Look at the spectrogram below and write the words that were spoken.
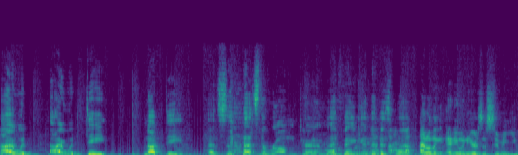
I would I would date, not date. That's that's the wrong term. I think at this point. I don't think anyone here is assuming you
